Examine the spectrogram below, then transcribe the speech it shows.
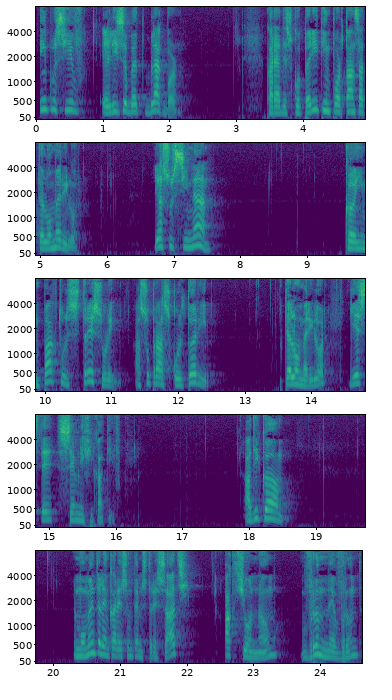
Inclusiv Elizabeth Blackburn, care a descoperit importanța telomerilor. Ea susținea că impactul stresului asupra ascultării telomerilor este semnificativ. Adică, în momentele în care suntem stresați, acționăm, vrând nevrând,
